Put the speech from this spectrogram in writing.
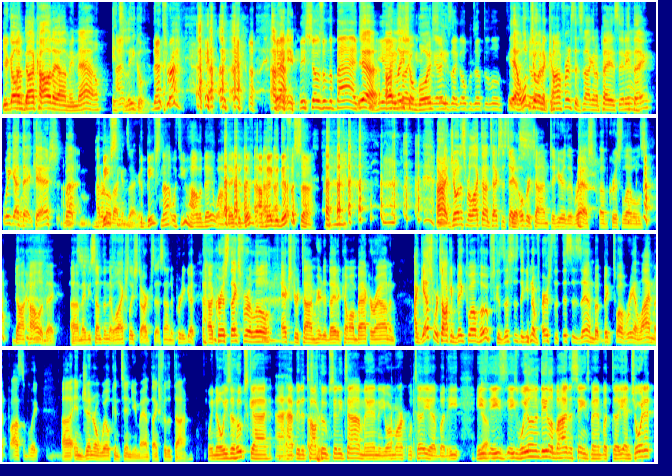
You're going Um, Doc Holliday on me now. It's I'm- legal. That's right. yeah. I yeah. mean, he shows them the badge. Yeah, he's unleash 'em, boys. Yeah, he's like opens up the little. yeah, we'll join a conference that's not going to pay us anything. We got that cash, but Uh, I the don't know beef's- about Gonzaga. The beef's not with you, Holliday. Well, I beg to differ. I beg to differ, sir. All right, join us for Locked On Texas Tech Yes. overtime to hear the rest of Chris Level's Doc Holliday. Uh, maybe something that will actually start because that sounded pretty good. Uh, Chris, thanks for a little extra time here today to come on back around. And I guess we're talking Big 12 hoops because this is the universe that this is in, but Big 12 realignment possibly uh, in general will continue, man. Thanks for the time. We know he's a hoops guy. I'm happy to talk hoops anytime, man. And Yormark will tell you, but he he's Yeah. he's he's wheeling and dealing behind the scenes, man. But uh, yeah, enjoyed it.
